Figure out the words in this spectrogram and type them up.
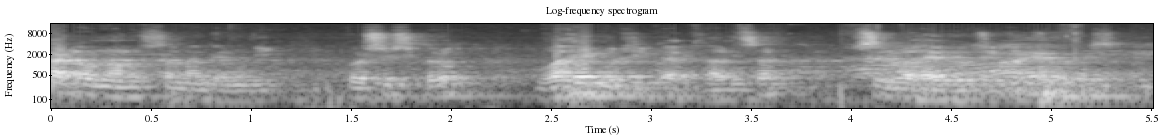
ਘੱਟ ਉਹਨਾਂ ਨੂੰ ਸਮਾਂ ਦੇਣ ਦੀ ਕੋਸ਼ਿਸ਼ ਕਰੋ। ਵਾਹਿਗੁਰੂ ਜੀ ਕਾ ਖਾਲਸਾ, ਸ੍ਰੀ ਵਾਹਿਗੁਰੂ ਜੀ ਕੀ ਫਤਿਹ।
